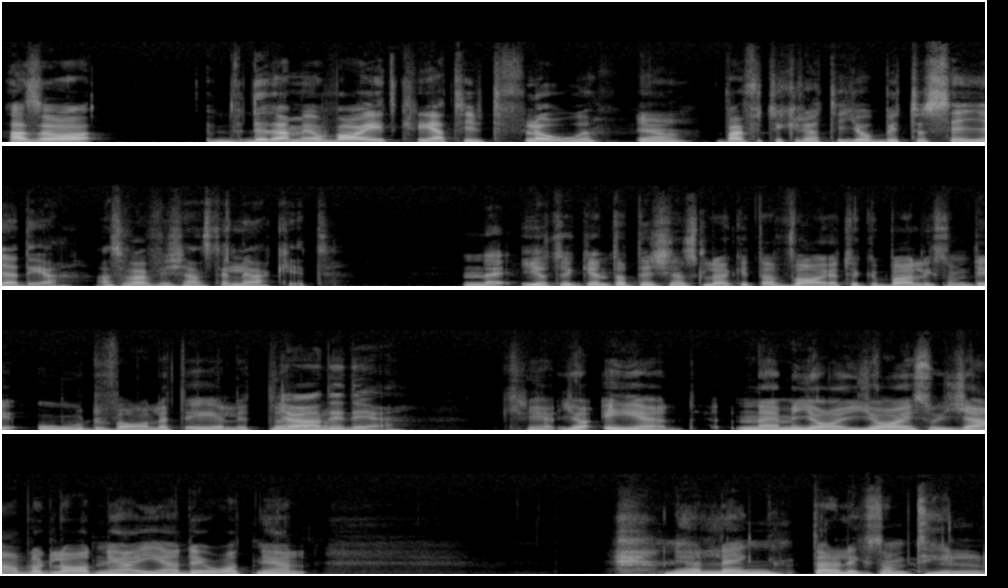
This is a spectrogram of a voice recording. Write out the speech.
Alltså, det där med att vara i ett kreativt flow, Ja. varför tycker du att det är jobbigt att säga det? Alltså varför känns det lökigt? Nej, jag tycker inte att det känns lökigt att vara. Jag tycker bara liksom det ordvalet är lite... Ja, det är det. Jag är, nej men jag, jag är så jävla glad när jag är det och att när jag, när jag längtar liksom till...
